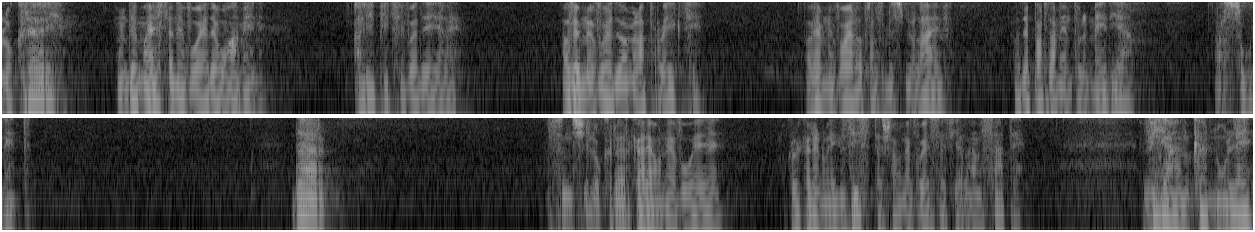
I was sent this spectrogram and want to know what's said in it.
lucrări unde mai este nevoie de oameni. Alipiți-vă de ele. Avem nevoie de oameni la proiecție. Avem nevoie la transmisiune live. la departamentul media, la sunet. Dar sunt și lucrări care au nevoie, lucrări care nu există și au nevoie să fie lansate. Via încă nu le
